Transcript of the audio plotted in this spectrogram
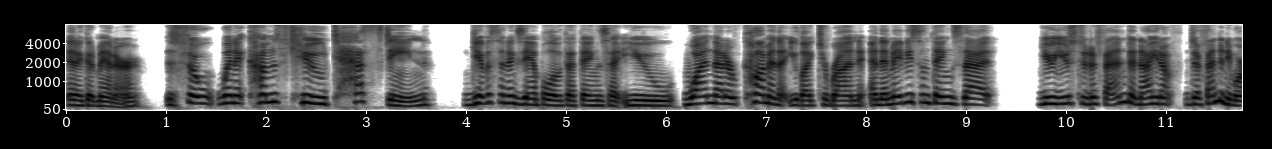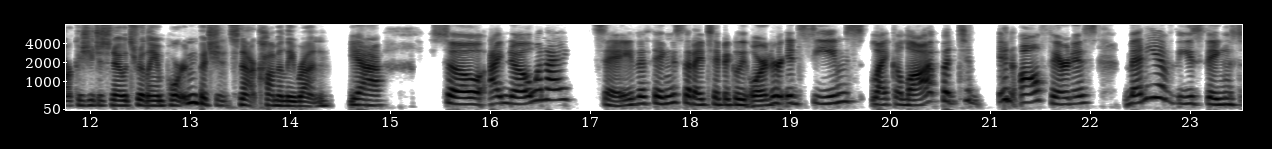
in a good manner. So, when it comes to testing, give us an example of the things that you, one that are common that you like to run, and then maybe some things that you used to defend and now you don't defend anymore because you just know it's really important, but it's not commonly run. Yeah. So, I know when I say the things that I typically order. It seems like a lot, but to in all fairness, many of these things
